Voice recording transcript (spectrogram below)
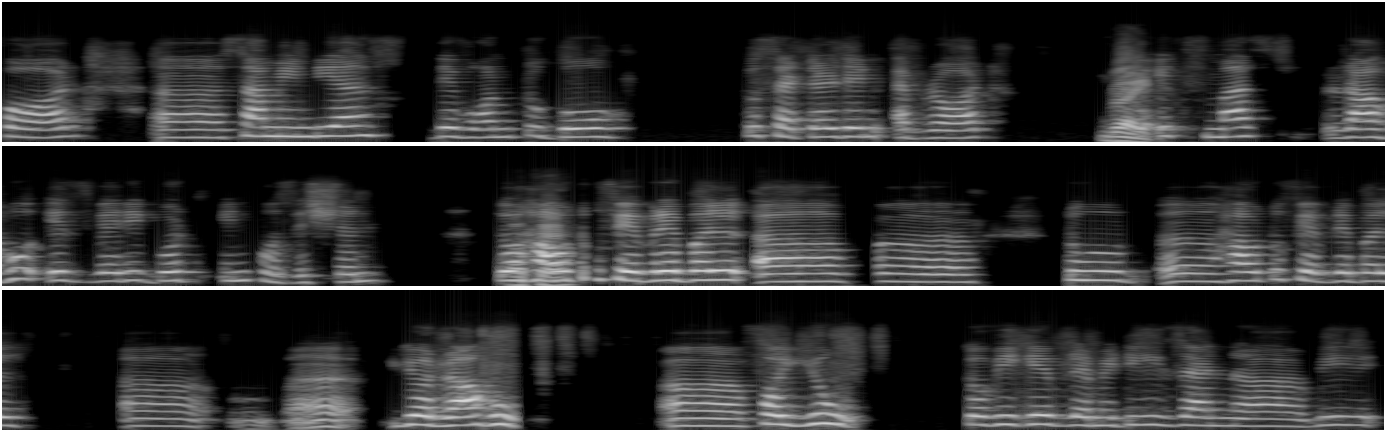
for some Indians. They want to go to settled in abroad Right. So it's must Rahu is very good in position. So okay. how to favorable uh, uh, to uh, how to favorable uh, uh, your Rahu uh, for you. So we give remedies and uh, we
